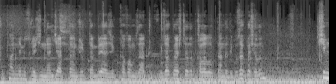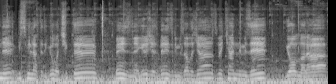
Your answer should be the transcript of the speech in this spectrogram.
Şu pandemi sürecinden, carttan, curttan birazcık kafamızı artık uzaklaştıralım. Kalabalıktan dedik uzaklaşalım. Şimdi Bismillah dedik yola çıktık. Benzine gireceğiz, benzinimizi alacağız ve kendimizi yollara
